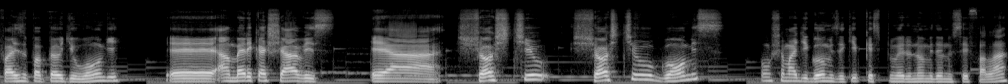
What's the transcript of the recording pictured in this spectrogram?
faz o papel de Wong. É, a América Chaves é a Shostil, Shostil Gomes. Vamos chamar de Gomes aqui, porque esse primeiro nome eu não sei falar.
